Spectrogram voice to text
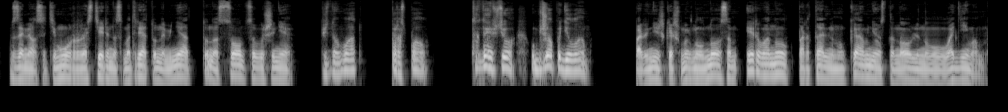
— замялся Тимур, растерянно смотря то на меня, то на солнце в вышине. «Виноват, проспал. Тогда я все, убежал по делам». Парнишка шмыгнул носом и рванул к портальному камню, установленному Вадимом.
